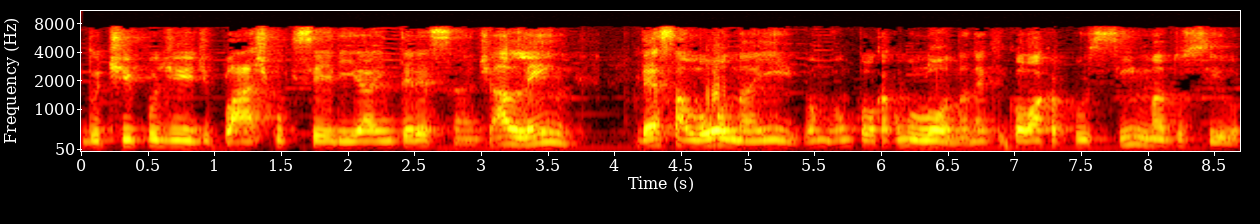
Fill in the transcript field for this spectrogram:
do tipo de, de plástico que seria interessante. Além dessa lona aí, vamos, vamos colocar como lona, né? Que coloca por cima do silo.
